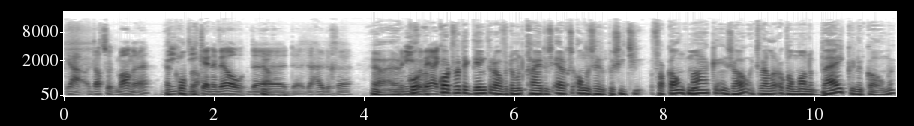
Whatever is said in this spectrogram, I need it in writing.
Ja. dat soort mannen, die, kennen wel de, Ja. de, de huidige... Ja, manier kort, van werken. kort wat ik denk erover, dan ga je dus ergens anders weer een positie vakant maken en zo. En terwijl er ook wel mannen bij kunnen komen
